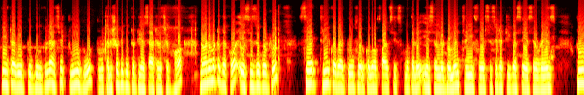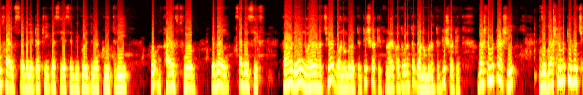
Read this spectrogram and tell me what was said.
তিনটা রুট টু গুণ করলে আছে টু রুট টু তাহলে সঠিক উত্তরটি হচ্ছে আটের হচ্ছে ঘ। নয় নম্বরটা দেখো S is equal to set three comma two four comma five six comma তাহলে এস এর ডোমেন থ্রি ফোর সিক্স এটা ঠিক আছে এস এর রেঞ্জ টু ফাইভ সেভেন এটা ঠিক আছে এস এর বিপরীত টু থ্রি ফাইভ ফোর এবং সেভেন সিক্স তাহলে নয়ের হচ্ছে গ নম্বর উত্তরটি সঠিক। নয়ের কত বলতো? গ নম্বর উত্তরটি সঠিক। দশ নম্বরটা আসি, যে দশ নম্বরটি হচ্ছে,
